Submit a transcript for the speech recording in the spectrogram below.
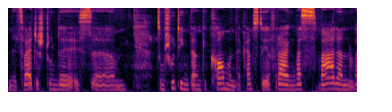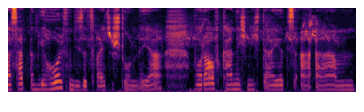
eine zweite Stunde ist ähm, zum Shooting dann gekommen. Da kannst du ja fragen, was war dann, was hat dann geholfen, diese zweite Stunde, ja? Worauf kann ich mich da jetzt äh, ähm,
